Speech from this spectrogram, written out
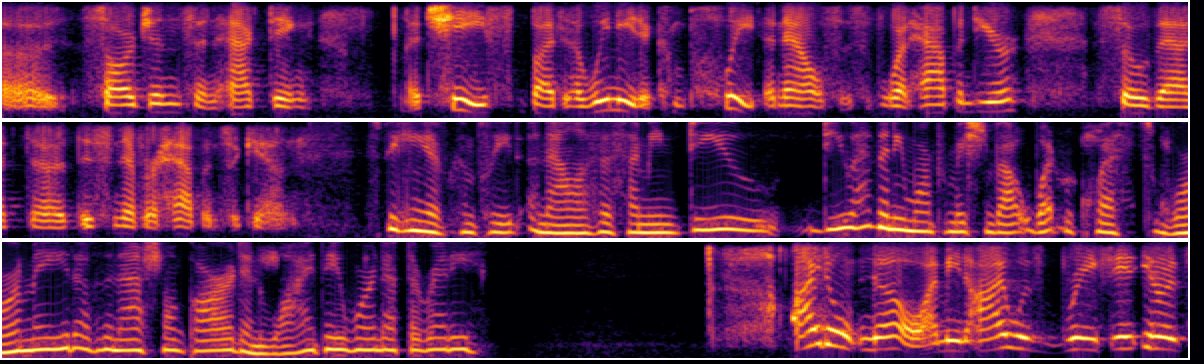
uh, sergeants and acting uh, chief, but uh, we need a complete analysis of what happened here so that uh, this never happens again. Speaking of complete analysis, I mean, do you do you have any more information about what requests were made of the National Guard and why they weren't at the ready? I don't know. I mean, I was briefed. It, you know, it's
